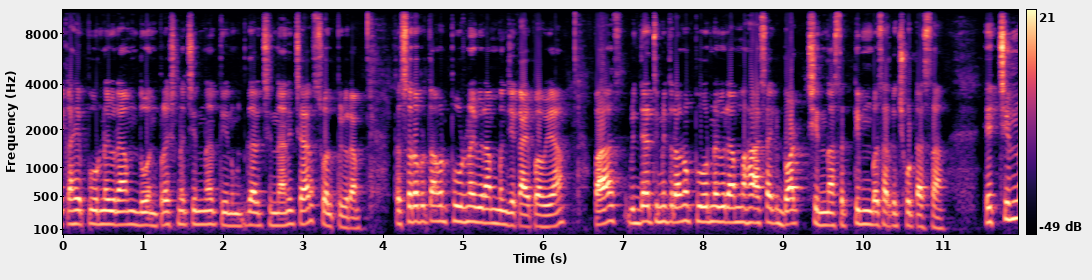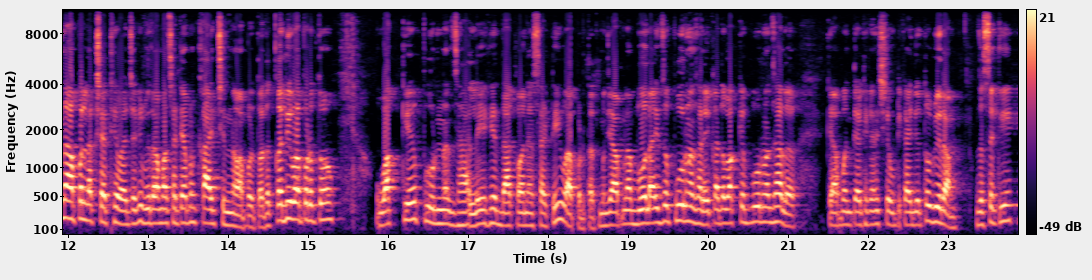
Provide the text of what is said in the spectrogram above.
एक आहे पूर्णविराम दोन प्रश्नचिन्ह तीन उद्गार चिन्ह आणि चार स्वल्पविराम तर सर्वप्रथम आपण पूर्णविराम म्हणजे काय पाहूया? पहा विद्यार्थी मित्रांनो पूर्णविराम हा असा एक डॉट चिन्ह असतं टिंबसारखं छोटासा. हे चिन्ह आपण लक्षात ठेवायचं की विरामासाठी आपण काय चिन्ह वापरतो? आता कधी वापरतो? वाक्य पूर्ण झाले हे दाखवण्यासाठी वापरतात. म्हणजे आपल्याला बोलायचं पूर्ण झालं एखादं वाक्य पूर्ण झालं की आपण त्या ठिकाणी शेवटी काय देतो? विराम. जसं की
